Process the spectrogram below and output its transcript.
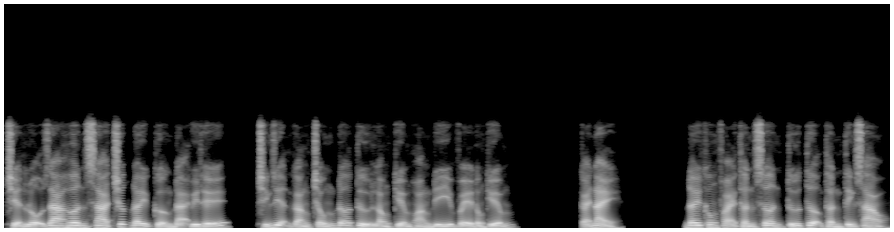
triển lộ ra hơn xa trước đây cường đại uy thế, chính diện gắng chống đỡ Tử Long kiếm hoàng đi về đồng kiếm. Cái này, đây không phải thần sơn tứ tượng thần tinh sao?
